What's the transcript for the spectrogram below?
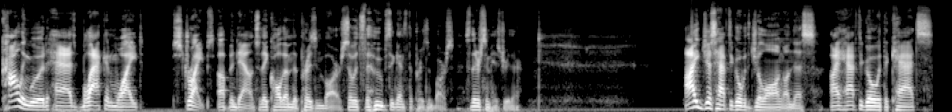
Collingwood has black and white stripes up and down. So they call them the prison bars. So it's the hoops against the prison bars. So there's some history there. I just have to go with Geelong on this. I have to go with the Cats.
